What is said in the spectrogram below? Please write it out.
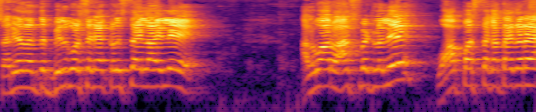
ಸರಿಯಾದಂಥ ಬಿಲ್ಗಳು ಸರಿಯಾಗಿ ಕಳಿಸ್ತಾ ಇಲ್ಲ ಇಲ್ಲಿ. ಹಲವಾರು ಹಾಸ್ಪಿಟ್ಲಲ್ಲಿ ವಾಪಸ್ ತಗೋತಾ ಇದ್ದಾರೆ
